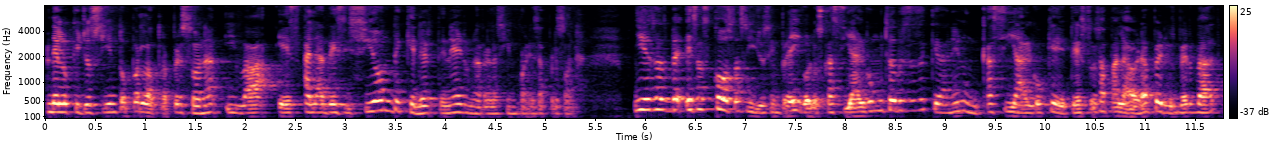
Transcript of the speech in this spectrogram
de lo que yo siento por la otra persona y va es a la decisión de querer tener una relación con esa persona. Y esas, esas cosas, y yo siempre digo, los casi algo muchas veces se quedan en un casi algo, que detesto esa palabra, pero es verdad,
